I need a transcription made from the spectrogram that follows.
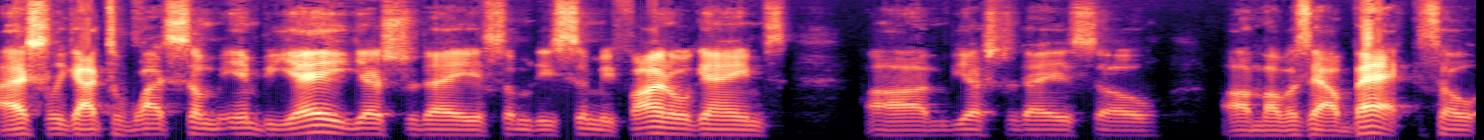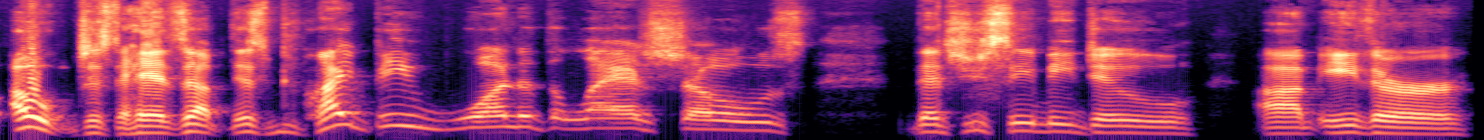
I actually got to watch some NBA yesterday, some of these semifinal games um, yesterday. So um, I was out back. So, oh, just a heads up, this might be one of the last shows that you see me do um, either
